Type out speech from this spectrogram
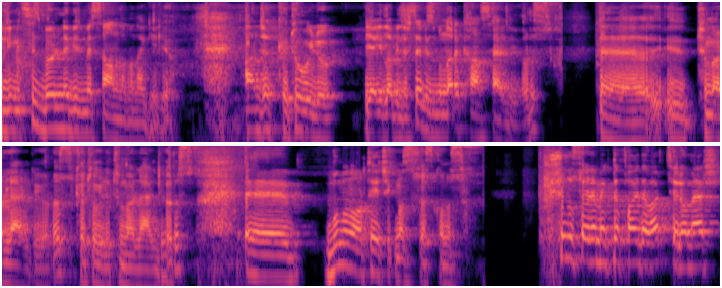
limitsiz bölünebilmesi anlamına geliyor. Ancak kötü huylu yayılabilirse biz bunlara kanser diyoruz. Ee, tümörler diyoruz, kötü huylu tümörler diyoruz. Ee, bunun ortaya çıkması söz konusu. Şunu söylemekte fayda var. Telomer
